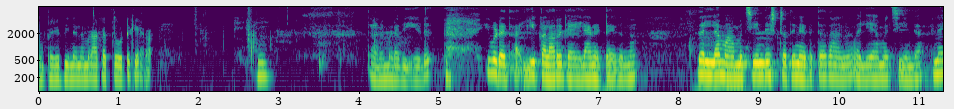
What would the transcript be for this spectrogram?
അപ്പോഴേ പിന്നെ നമ്മൾ അകത്തോട്ട് കയറാം. ഇതാണ് നമ്മുടെ വീട്. ഇവിടെ ഈ കളറ് ടൈലാണ് ഇട്ടേക്കുന്നത് ഇതെല്ലാം മാമച്ചീന്റെ ഇഷ്ടത്തിന് എടുത്തതാണ് വലിയാമ്മച്ചീന്റെ. പിന്നെ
